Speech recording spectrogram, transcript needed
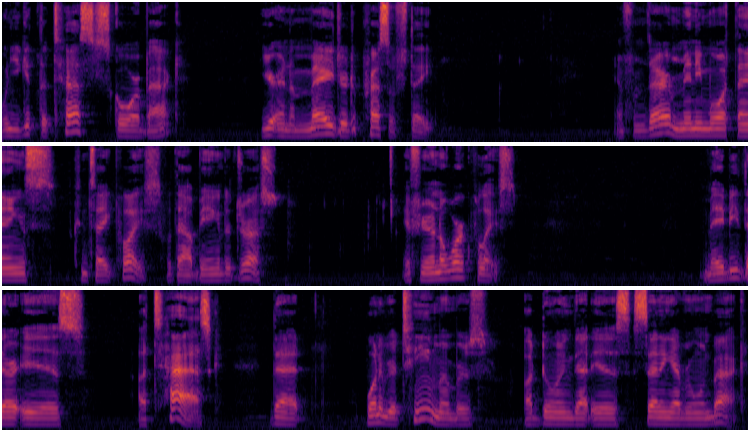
when you get the test score back, you're in a major depressive state. And from there, many more things can take place without being addressed. If you're in the workplace, maybe there is a task that one of your team members are doing that is setting everyone back.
